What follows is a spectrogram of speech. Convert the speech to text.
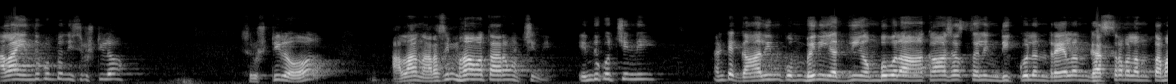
అలా ఎందుకుంటుంది సృష్టిలో? సృష్టిలో అలా నరసింహావతారం వచ్చింది. ఎందుకు వచ్చింది? అంటే గాలిన్ కుంభిని అగ్ని అంబువుల ఆకాశస్థలిన్ దిక్కులన్ రేలన్ ఘస్రమలం తమ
